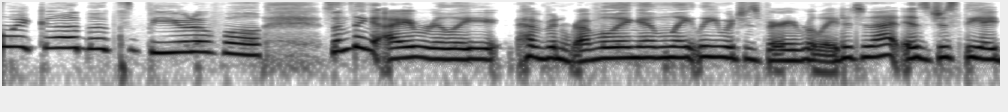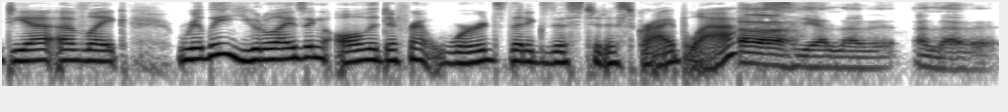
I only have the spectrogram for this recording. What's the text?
Oh my God, that's beautiful. Something I really have been reveling in lately, which is very related to that, is just the idea of like really utilizing all the different words that exist to describe laughs. Oh, yeah, I love it. I love it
